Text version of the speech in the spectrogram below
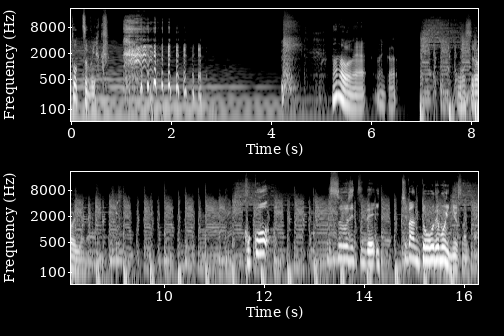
とつぶやく。なんだろうね。なんか面白いよね。ここ数日で一番どうでもいいニュースなんじゃない？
